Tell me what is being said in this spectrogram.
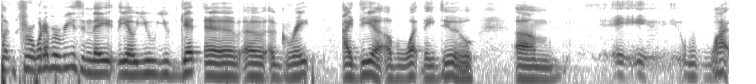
but for whatever reason they you know you you get a, a, a great idea of what they do um, why?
